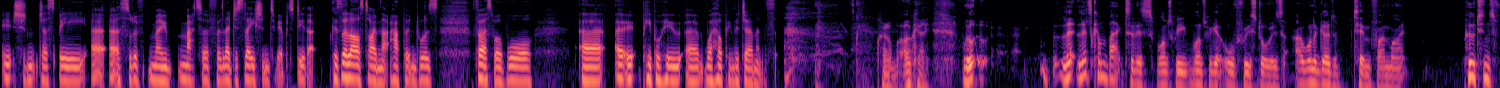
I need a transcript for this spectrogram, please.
it shouldn't just be a, a sort of mo- matter for legislation to be able to do that. Because the last time that happened was First World War. Uh, uh, people who um, were helping the Germans. Incredible. Okay, well, let, us come back to this once we once we get all three stories. I want to go to Tim, if I might. Putin's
